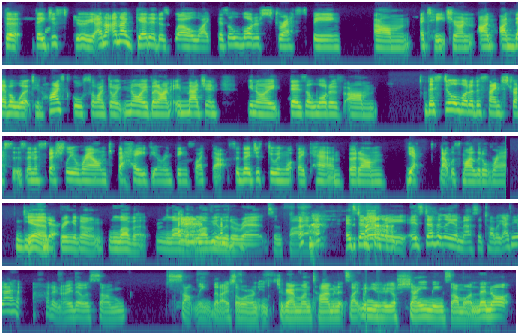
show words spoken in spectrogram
that they just do and, and i get it as well like there's a lot of stress being um a teacher and I, i've never worked in high school so i don't know but i imagine you know there's a lot of um there's still a lot of the same stresses and especially around behavior and things like that. So they're just doing what they can but um yeah that was my little rant. Yeah, yeah. bring it on. Love it. Love it. Love your little rants and fire it's definitely it's definitely a massive topic. I think i i don't know there was some something that i saw on instagram one time and it's like when you're, you're shaming someone they're not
